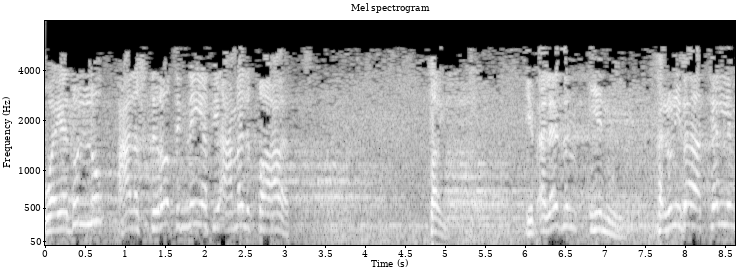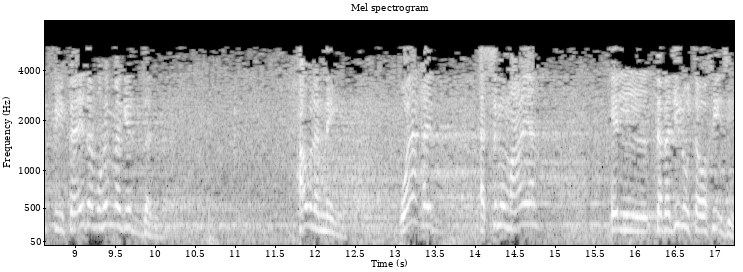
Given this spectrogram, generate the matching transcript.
ويدل على اشتراط النية في أعمال الطاعات. طيب يبقى لازم ينوي. خلوني بقى أتكلم في فائدة مهمة جدا. حول النية. واحد قسموا معايا التباديل والتوافيق دي.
